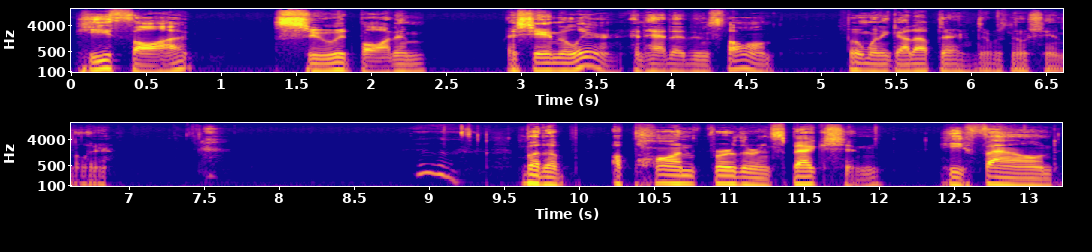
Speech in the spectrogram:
He thought Sue had bought him a chandelier and had it installed. But when he got up there, there was no chandelier. But a, upon further inspection, he found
